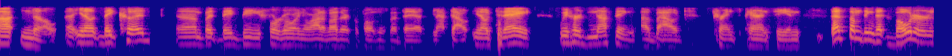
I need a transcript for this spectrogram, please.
Uh, no. Uh, you know, they could, um, but they'd be foregoing a lot of other proposals that they had mapped out. You know, today we heard nothing about transparency, and that's something that voters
